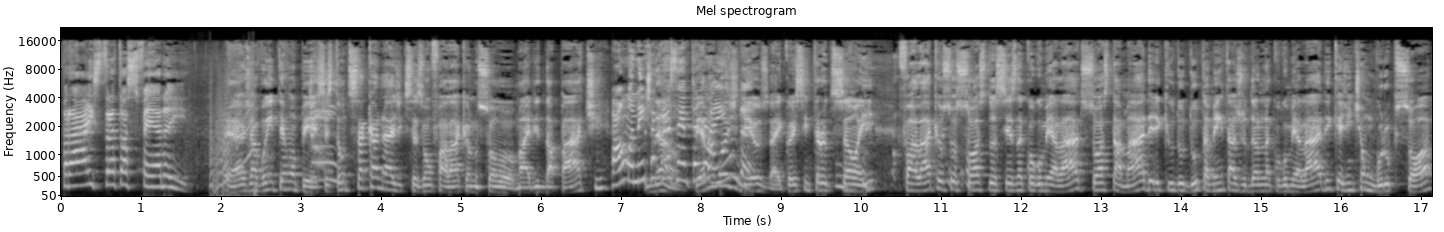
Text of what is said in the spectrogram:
para a estratosfera aí. É, já vou interromper. Vocês estão de sacanagem que vocês vão falar que eu não sou marido da Pati. Calma, nem te não, apresentei pelo ainda. amor de Deus, velho. Com essa introdução aí, falar que eu sou sócio de vocês na Cogumelado, sócio da Mader e que o Dudu também tá ajudando na Cogumelado e que a gente é um grupo só.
